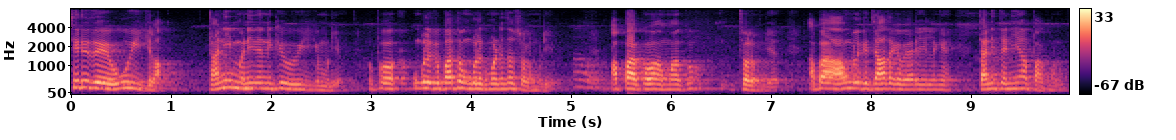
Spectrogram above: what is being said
சிறிது ஊகிக்கலாம். தனி மனிதனுக்கு ஊகிக்க முடியும். இப்போது உங்களுக்கு பார்த்தா உங்களுக்கு மட்டும்தான் சொல்ல முடியும். அப்பாக்கோ அம்மாக்கோ சொல்ல முடியாது. அப்போ அவங்களுக்கு ஜாதகம் வேறு இல்லைங்க. தனித்தனியாக பார்க்கணும்.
